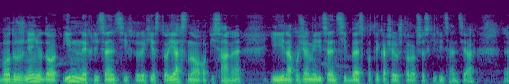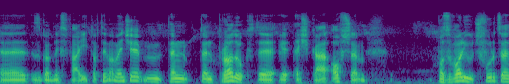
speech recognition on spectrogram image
w odróżnieniu do innych licencji, w których jest to jasno opisane i na poziomie licencji B spotyka się już to we wszystkich licencjach e, zgodnych z FAI, to w tym momencie mm, ten, ten produkt e, SK, owszem, pozwolił czwórce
